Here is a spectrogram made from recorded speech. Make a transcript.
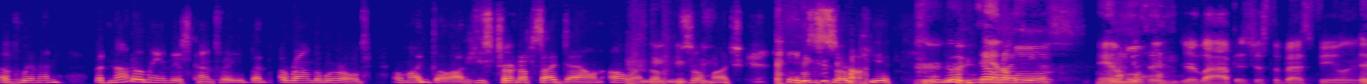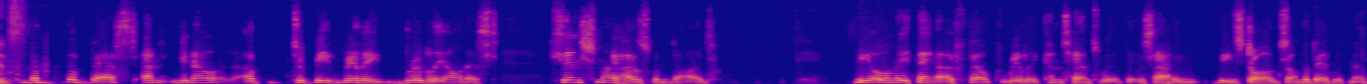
of women but not only in this country but around the world oh my god he's turned upside down oh i love him so much he's so cute no animals, animals in your lap is just the best feeling. it's the the best. And you know, uh, to be really brutally honest, since my husband died, the only thing I've felt really content with is having these dogs on the bed with me.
